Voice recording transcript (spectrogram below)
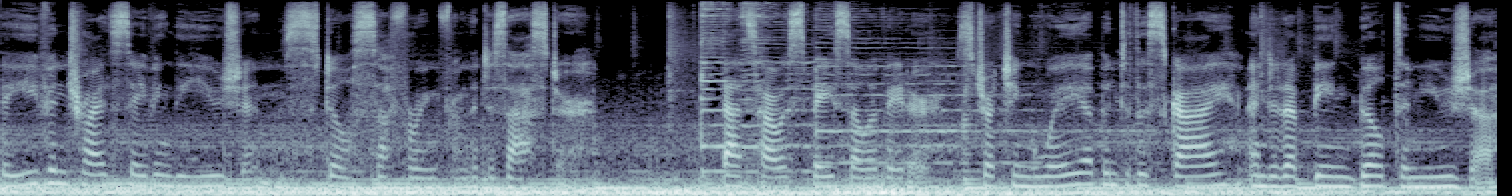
They even tried saving the Useans, still suffering from the disaster. That's how a space elevator, stretching way up into the sky, ended up being built in Usea,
